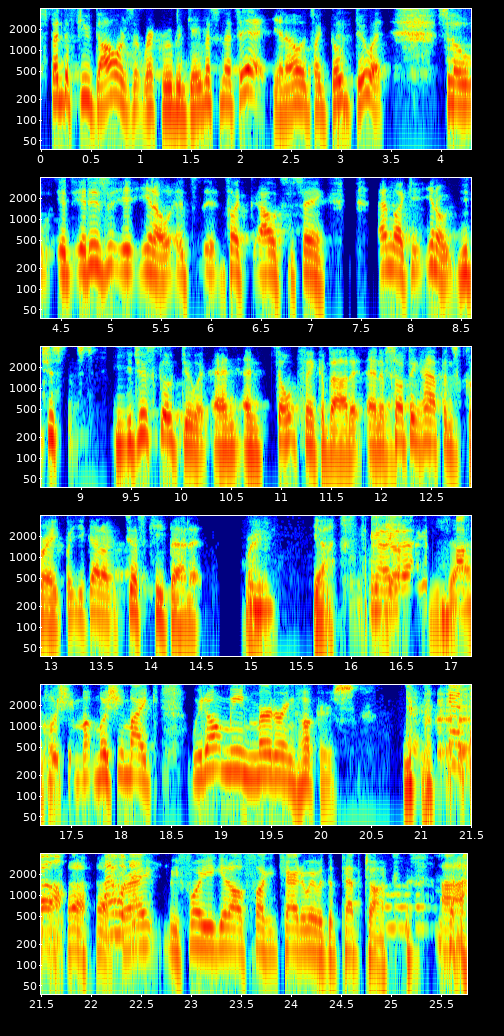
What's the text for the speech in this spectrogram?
spend a few dollars that Rick Rubin gave us, and that's it. You know, it's like go do it. So it, it is. It, you know, it's it's like Alex is saying, and like you know, you just you just go do it, and and don't think about it. And if Yeah. something happens, great. But you gotta just keep at it. Right. Yeah. Hang on, I gotta, I gotta Exactly. mushy, mushy Mike. We don't mean murdering hookers. Yeah, no, I All would. right. Before you get all fucking carried away with the pep talk. Uh,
